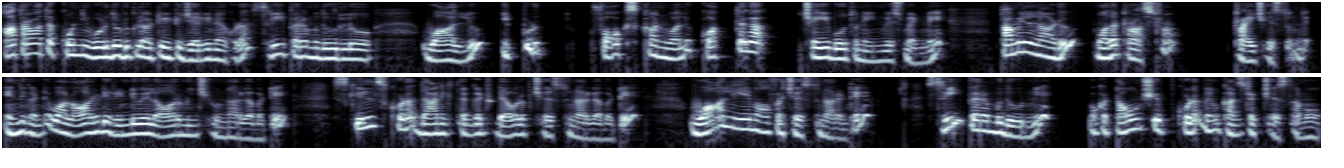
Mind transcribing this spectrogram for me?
ఆ తర్వాత కొన్ని ఒడిదుడుకులు అటు ఇటు జరిగినా కూడా శ్రీపెరంబుదూర్లో వాళ్ళు ఇప్పుడు ఫాక్స్కాన్ వాళ్ళు కొత్తగా చేయబోతున్న ఇన్వెస్ట్మెంట్ని తమిళనాడు మొదటి రాష్ట్రం ట్రై చేస్తుంది. ఎందుకంటే వాళ్ళు ఆల్రెడీ రెండు వేల ఆరు నుంచి ఉన్నారు కాబట్టి స్కిల్స్ కూడా దానికి తగ్గట్టు డెవలప్ చేస్తున్నారు కాబట్టి వాళ్ళు ఏం ఆఫర్ చేస్తున్నారంటే శ్రీ పెరంబుదూర్ని ఒక టౌన్షిప్ కూడా మేము కన్స్ట్రక్ట్ చేస్తాము.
